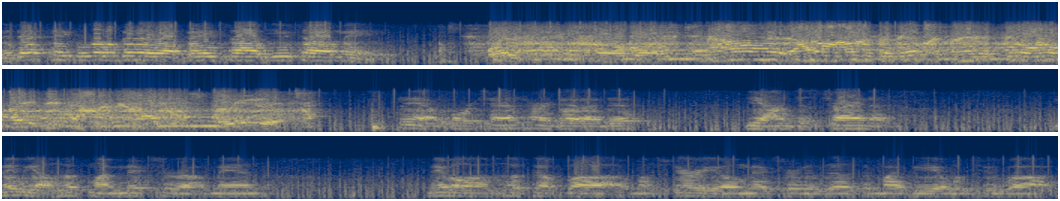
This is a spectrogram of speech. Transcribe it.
Did that take a little bit of that bass out? You tell me. Oh boy? No, I don't notice the difference, man. It's still a little bassy sounding there. I don't believe it. Yeah, four ten, heard that I did. Yeah, I'm just trying to, maybe I'll hook my mixer up, man. Maybe I'll hook up, uh, my stereo mixer to this and might be able to, uh,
